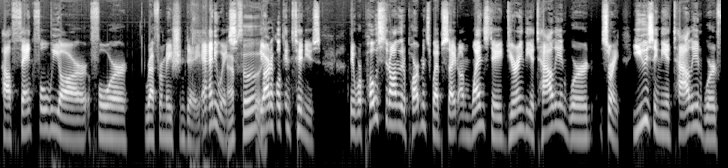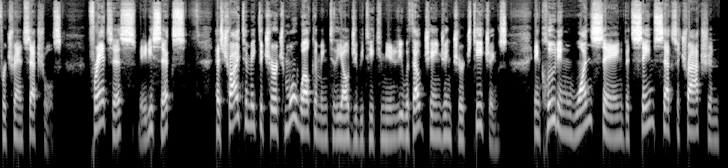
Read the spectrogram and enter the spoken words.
How thankful we are for Reformation Day. Anyways, Absolutely. the article continues. They were posted on the department's website on Wednesday during the Italian word, sorry, using the Italian word for transsexuals. Francis, 86, has tried to make the church more welcoming to the LGBT community without changing church teachings, including one saying that same sex attraction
